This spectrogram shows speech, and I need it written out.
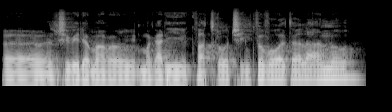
uh, ci vediamo magari 4 o 5 volte all'anno,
